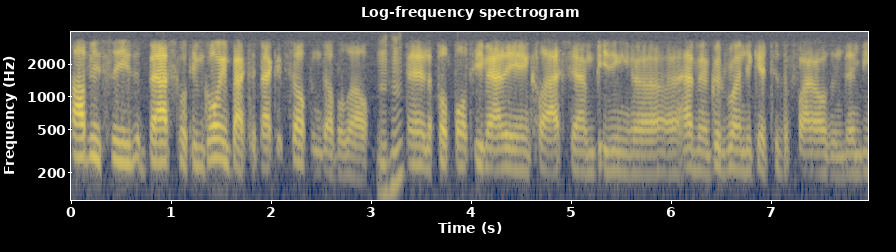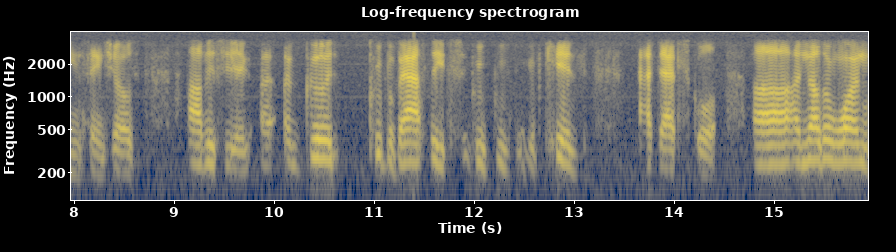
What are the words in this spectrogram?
Obviously, the basketball team going back to back itself in Double L, Mm-hmm. and the football team adding in Class M, beating, uh, having a good run to get to the finals, and then being St. Joe's. Obviously, a, a good group of athletes, group, group of kids at that school. Uh, another one.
